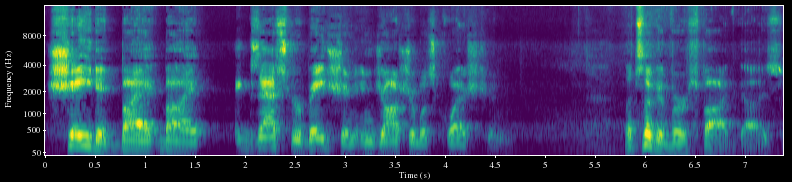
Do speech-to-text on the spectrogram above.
shaded by, by exacerbation in Joshua's question. Let's look at verse 5, guys.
